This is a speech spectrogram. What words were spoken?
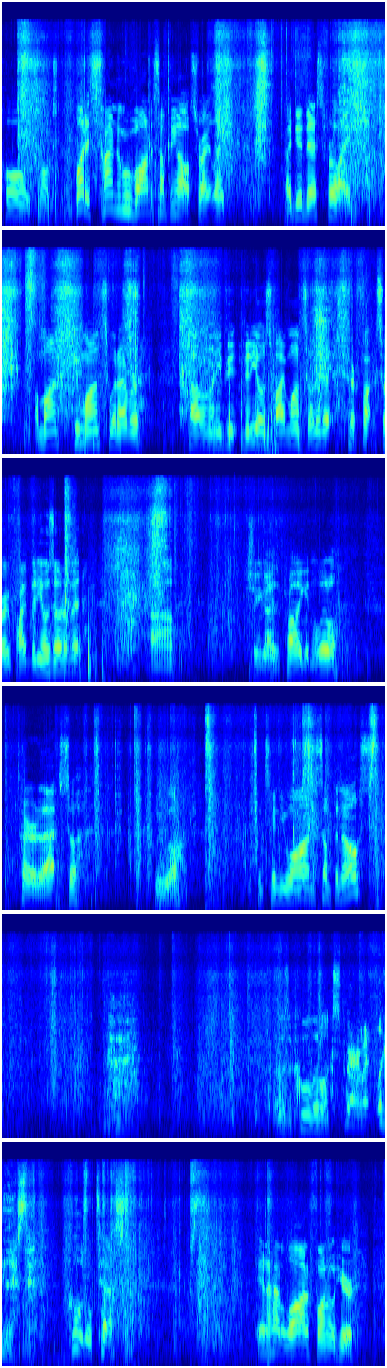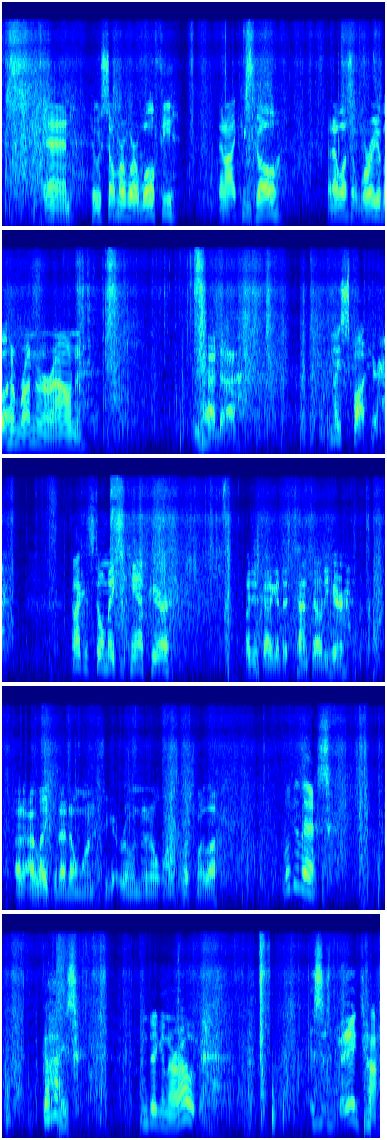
holy smokes. But it's time to move on to something else, right? Like, I did this for like a month, two months, whatever, however many videos, five months out of it, or five, sorry, five videos out of it. Um, I'm sure you guys are probably getting a little tired of that, so we will continue on to something else. It was a cool little experiment. Look at this, cool little test. And I had a lot of fun out here. And it was somewhere where Wolfie and I could go and I wasn't worried about him running around and we had uh, a nice spot here. And I can still make a camp here. I just gotta get this tent out of here. I, I like it, I don't want it to get ruined. I don't want to push my luck. Look at this. Guys, I'm digging her out. This is big time.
